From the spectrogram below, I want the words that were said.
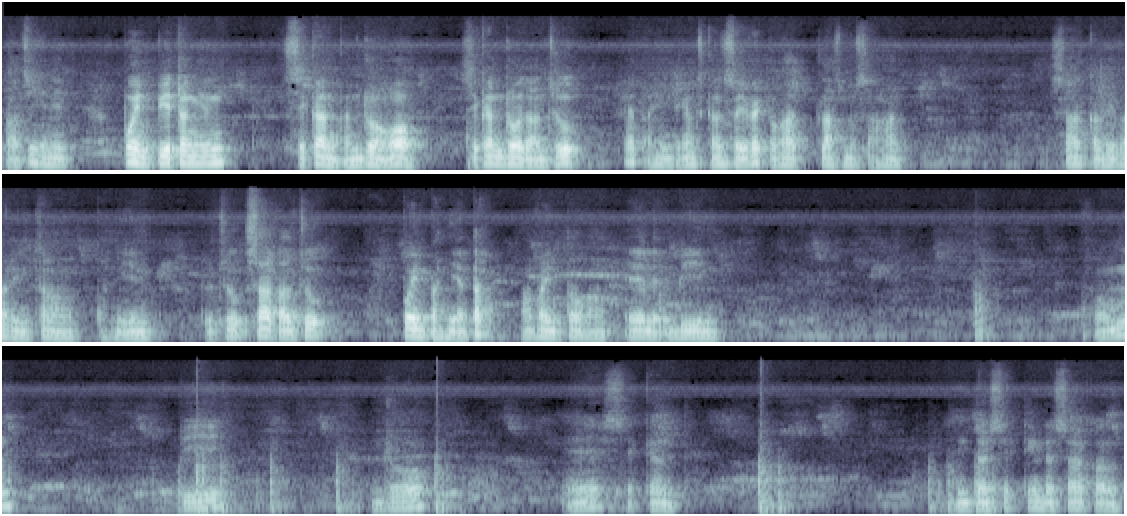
Tạo chỉ hình point P trong hình second kan draw. Oh second draw dan chu. Hết hình kan kan save vector hat class mà sahan sa kalivarin tang pahniin. Tu chu sa kal chu point pahnia tak avain to ka a le b in from b draw a second. Intersecting the circle.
